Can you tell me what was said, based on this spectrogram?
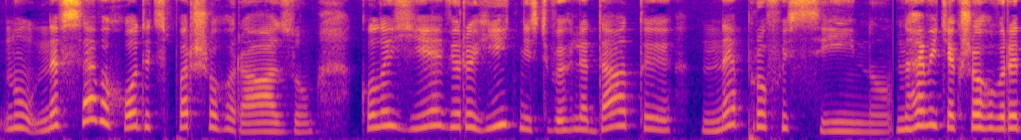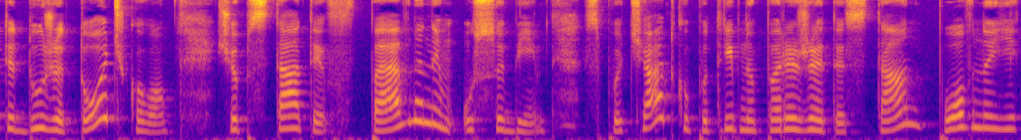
ну, не все виходить з першого разу, коли є вірогідність виглядати непрофесійно. Навіть якщо говорити дуже точково, щоб стати впевненим у собі, спочатку потрібно пережити стан повної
